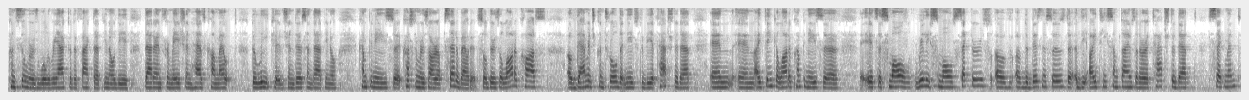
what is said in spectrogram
consumers will react to the fact that, you know, the data information has come out, the leakage and this and that, you know, companies, uh, customers are upset about it. So there's a lot of costs of damage control that needs to be attached to that. And, and I think a lot of companies, uh, it's a small, really small sectors of, of the businesses, the, the IT sometimes that are attached to that segment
